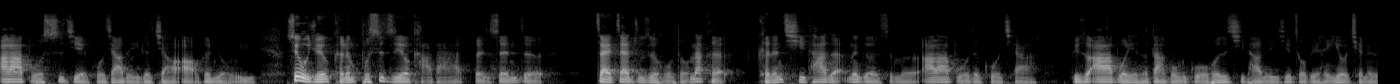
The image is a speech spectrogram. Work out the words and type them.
阿拉伯世界国家的一个骄傲跟荣誉。所以我觉得可能不是只有卡达本身的在赞助这个活动，那可可能其他的那个什么阿拉伯的国家比如说阿拉伯联合大公国或者其他的一些周边很有钱的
